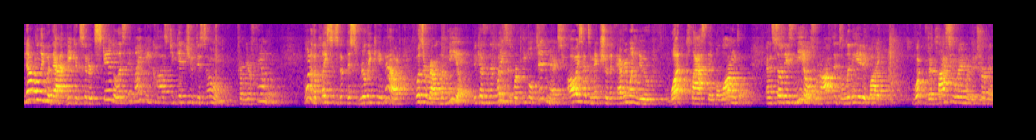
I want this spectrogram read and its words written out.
Not only would that be considered scandalous, it might be cause to get you disowned from your family. One of the places that this really came out was around the meal, because in the places where people did mix, you always had to make sure that everyone knew what class they belonged in. And so these meals were often delineated by what the class you were in would determine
